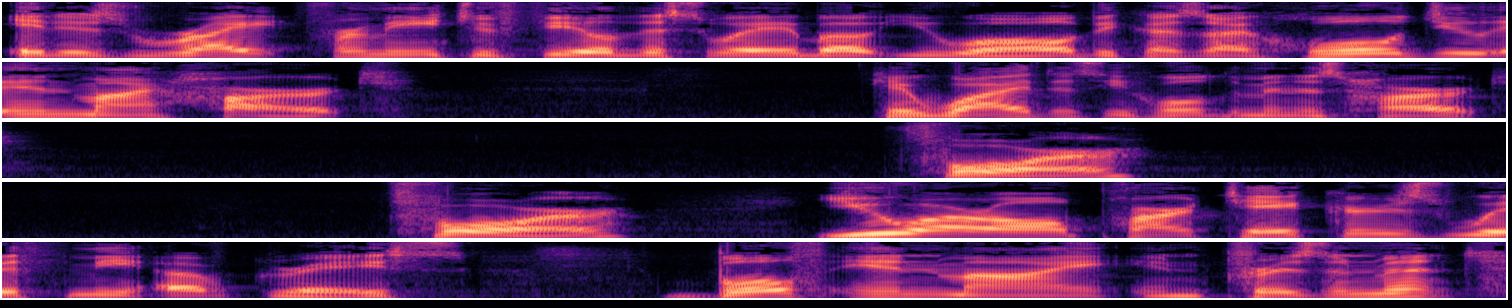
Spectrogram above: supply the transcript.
It is right for me to feel this way about you all because I hold you in my heart. Okay, why does he hold them in his heart? For, for you are all partakers with me of grace, both in my imprisonment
